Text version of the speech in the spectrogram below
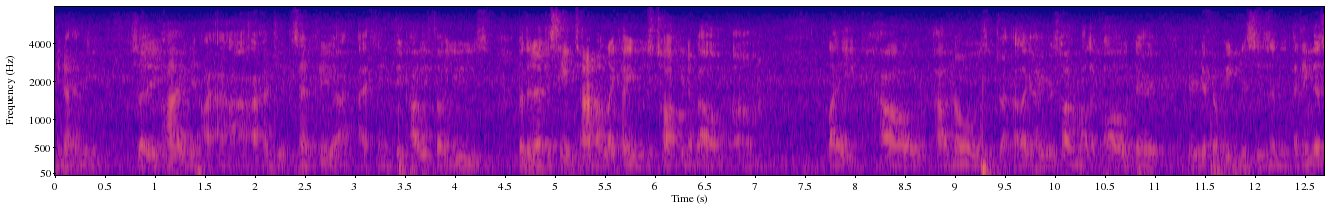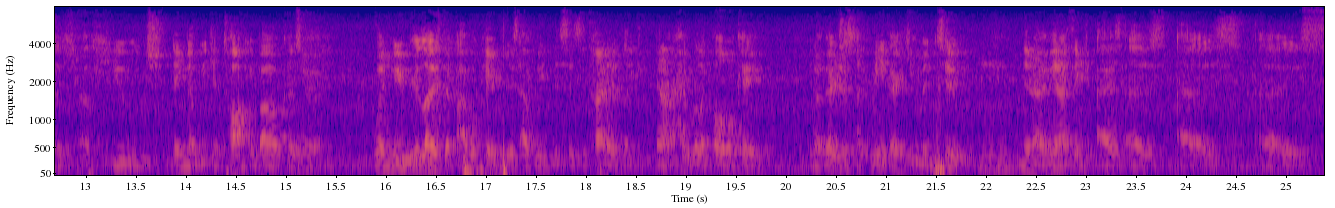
You know what I mean? So they probably, I, I, I 100% feel, I, I think they probably felt used. But then at the same time, I like how you was talking about, um, like how how Noah was a drunk. I like how you were talking about like all of their their different weaknesses, and I think that's a, a huge thing that we can talk about because Yeah. when we realize that Bible characters have weaknesses, it kind of like in our head we're like, oh okay, you know they're just like me, they're human too. Mm. You know I mean? I think as as as as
